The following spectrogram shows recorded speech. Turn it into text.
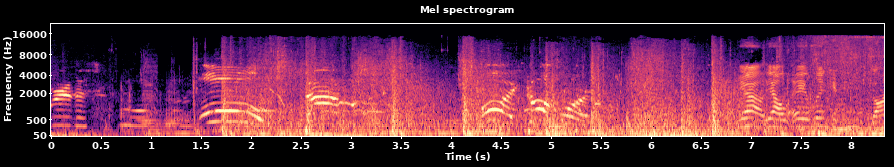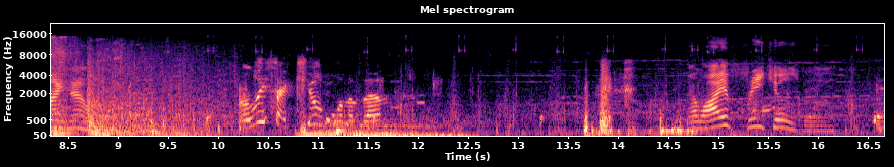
Where this fool? Oh! That Oh, I got one! Yeah, yeah, hey, Lincoln, who's dying now? At least I killed one of them. Now, I have free kills, bro.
